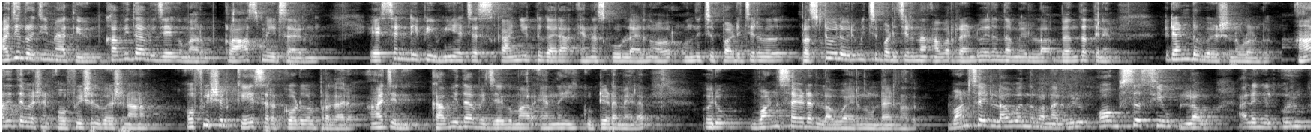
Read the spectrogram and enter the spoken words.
അജിൻ റജി മാത്യുവും കവിത വിജയകുമാറും ക്ലാസ്മേറ്റ്സ് ആയിരുന്നു. S N D P V H S Kanjittukara എന്ന സ്കൂളിലായിരുന്നു അവർ ഒന്നിച്ച് പഠിച്ചിരുന്നത്. പ്ലസ് ടുവിൽ ഒരുമിച്ച് പഠിച്ചിരുന്ന അവർ രണ്ടുപേരും തമ്മിലുള്ള ബന്ധത്തിന് രണ്ട് വേർഷനുകളുണ്ട്. ആദ്യത്തെ വേർഷൻ ഒഫീഷ്യൽ വേർഷനാണ്. ഒഫീഷ്യൽ കേസ് റെക്കോർഡുകൾ പ്രകാരം അജിന് കവിത വിജയകുമാർ എന്ന ഈ കുട്ടിയുടെ മേലെ ഒരു വൺ സൈഡഡ് ലവ് ആയിരുന്നു ഉണ്ടായിരുന്നത്. വൺ സൈഡ് ലവ് എന്ന് പറഞ്ഞാൽ ഒരു ഓബ്സസീവ് ലവ് അല്ലെങ്കിൽ ഒരു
